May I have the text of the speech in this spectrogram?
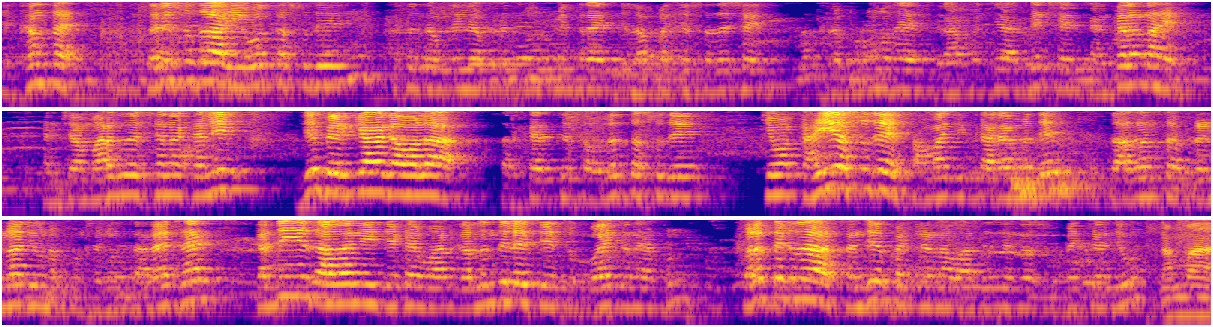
हे खंत आहे तरी सुद्धा युवक असू दे तिथे जमलेले आपले थोर मित्र आहेत जिल्हा पंचायत सदस्य आहेत आपले प्रमुख आहेत ग्रामपंचायत अध्यक्ष आहेत शंकरण्ण आहेत यांच्या मार्गदर्शनाखाली जे बेरक्याळ गावाला सरकारचे सवलत असू दे किंवा काही असू दे सामाजिक कार्यामध्ये दादांचा प्रेरणा देऊन आपण सगळं चालायचं आहे कधीही दादाने जे काही वाट घालून दिले ते चुकवायचं नाही आपण परत एकदा संजय पाटील यांना वाढदिवसाच्या शुभेच्छा देऊन ನಮ್ಮ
